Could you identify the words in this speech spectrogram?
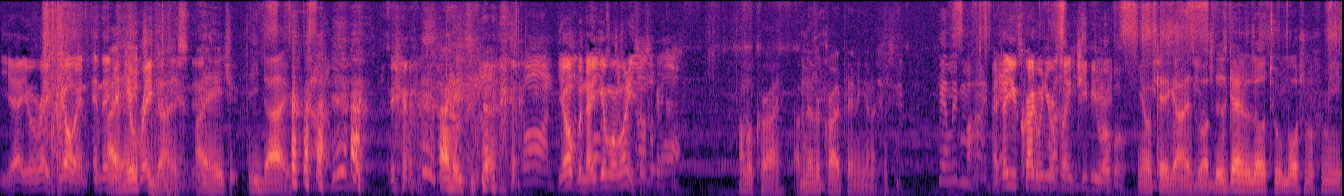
Yeah, you and Rafe. Yo, and, and then I you kill hate Rafe you at the guys. end, I hate you. He died. I hate you guys. Gone. Yo, but now you get more money, so it's okay. I'm gonna cry. I've never cried playing a game like this. Can't leave him behind. I thought you cried when you were playing Chibi Robo. Yeah, okay, guys. Well, this is getting a little too emotional for me.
